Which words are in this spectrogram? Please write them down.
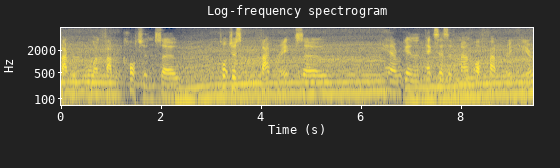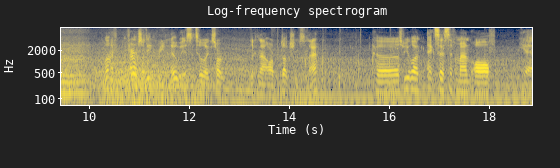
fabric wool and fabric cotton. So it's not just fabric. So yeah, we're getting an excessive amount of fabric here. Well, in fairness, I didn't really notice until I started looking at our productions and that. Because we got an excessive amount of, yeah,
